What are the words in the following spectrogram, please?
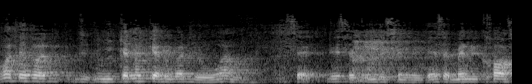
whatever you cannot get what you want. Said this is a conditioning. There's a many cause.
